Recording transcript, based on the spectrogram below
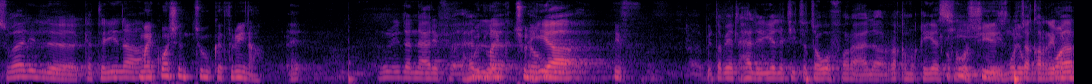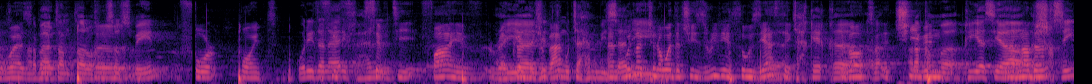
سؤالي لكاترينا. My question to كاترينا نريد أن نعرف هل like هي بطبيعة الحال هي التي تتوفر على الرقم القياسي ملتقى الرباط 4 أمتار و75 أريد أن أعرف هل هي جد متحمسة لتحقيق رقم قياسها الشخصي.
